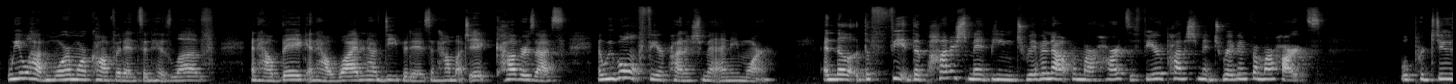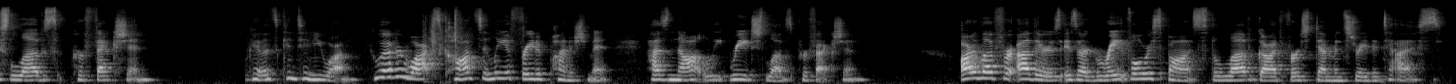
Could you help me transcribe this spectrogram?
we will have more and more confidence in his love and how big and how wide and how deep it is and how much it covers us and we won't fear punishment anymore and the the the punishment being driven out from our hearts the fear of punishment driven from our hearts will produce love's perfection okay let's continue on whoever walks constantly afraid of punishment has not le- reached love's perfection our love for others is our grateful response to the love God first demonstrated to us.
